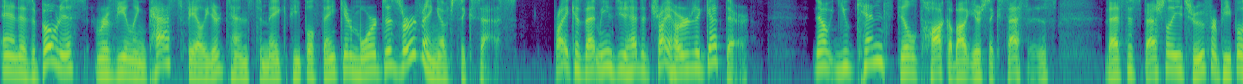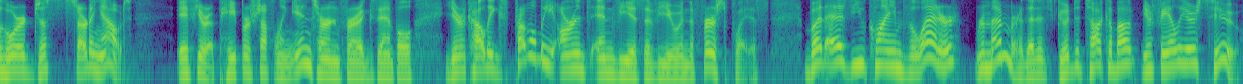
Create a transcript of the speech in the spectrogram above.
And as a bonus, revealing past failure tends to make people think you're more deserving of success. Probably because that means you had to try harder to get there. Now, you can still talk about your successes. That's especially true for people who are just starting out. If you're a paper shuffling intern, for example, your colleagues probably aren't envious of you in the first place. But as you climb the ladder, remember that it's good to talk about your failures too.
